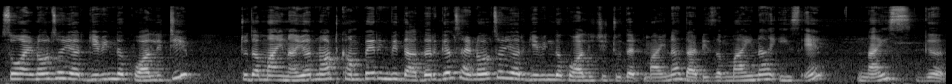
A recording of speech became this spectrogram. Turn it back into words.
So and also you are giving the quality to the mina you are not comparing with the other girls and also you are giving the quality to that mina that is the mina is a nice girl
